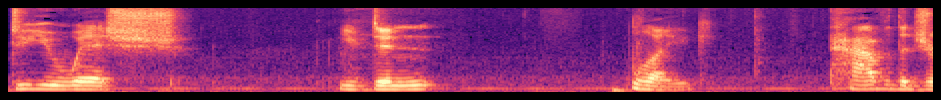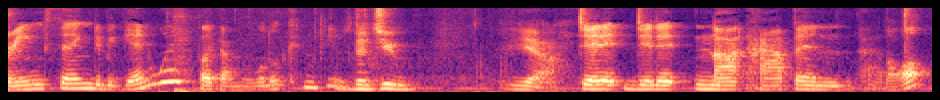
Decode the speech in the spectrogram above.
Do you wish you didn't like have the dream thing to begin with? Like I'm a little confused. Did you? Yeah. Did it did it not happen at all?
